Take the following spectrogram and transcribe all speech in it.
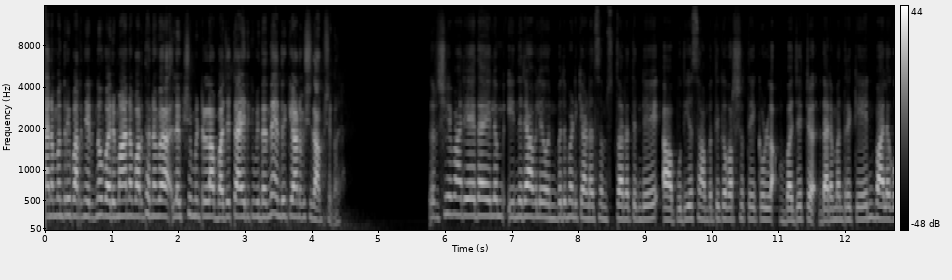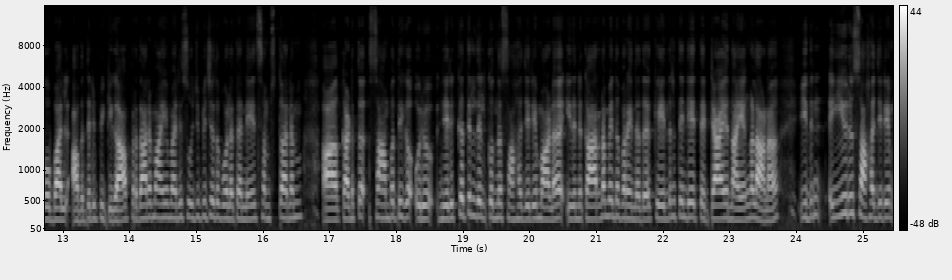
ധനമന്ത്രി പറഞ്ഞിരുന്നു വരുമാന വർധനവ് ലക്ഷ്യമിട്ടുള്ള ബജറ്റായിരിക്കും ഇതെന്ന് എന്തൊക്കെയാണ് വിശദാംശങ്ങൾ? തീർച്ചയായും ഏതായാലും ഇന്ന് രാവിലെ ഒൻപത് മണിക്കാണ് സംസ്ഥാനത്തിന്റെ പുതിയ സാമ്പത്തിക വർഷത്തേക്കുള്ള ബജറ്റ് ധനമന്ത്രി കെ എൻ ബാലഗോപാൽ അവതരിപ്പിക്കുക. പ്രധാനമായും അവർ സൂചിപ്പിച്ചതുപോലെ തന്നെ സംസ്ഥാനം കടുത്ത സാമ്പത്തിക ഒരു ഞെരുക്കത്തിൽ നിൽക്കുന്ന സാഹചര്യമാണ്. ഇതിന് കാരണമെന്ന് പറയുന്നത് കേന്ദ്രത്തിന്റെ തെറ്റായ നയങ്ങളാണ്. ഇതിൻ ഈ ഒരു സാഹചര്യം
